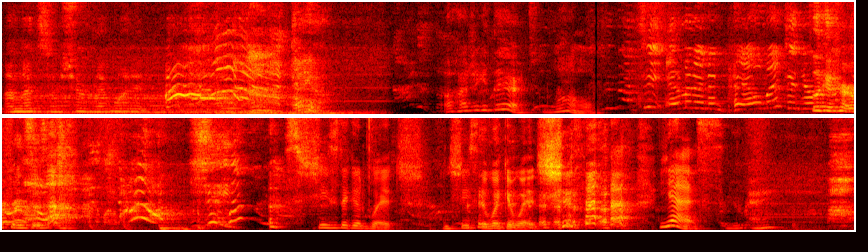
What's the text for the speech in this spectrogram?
I'm not so sure I want it. Damn. Oh, how'd you get there? Whoa. See imminent impalement in your. Look at her, princess. Jeez. She's the good witch. And she's the wicked witch. yes. Are you okay?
